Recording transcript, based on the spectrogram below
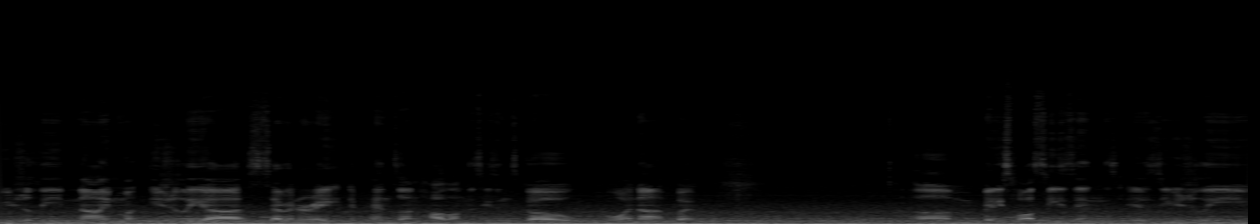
usually nine months, usually uh, seven or eight, depends on how long the seasons go and whatnot. But um, baseball seasons is usually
